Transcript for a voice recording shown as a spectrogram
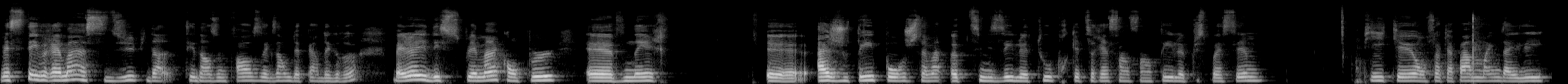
Mais si tu es vraiment assidu puis tu es dans une phase d'exemple de perte de gras, ben là il y a des suppléments qu'on peut euh, venir euh, ajouter pour justement optimiser le tout pour que tu restes en santé le plus possible, puis qu'on soit capable même d'aller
